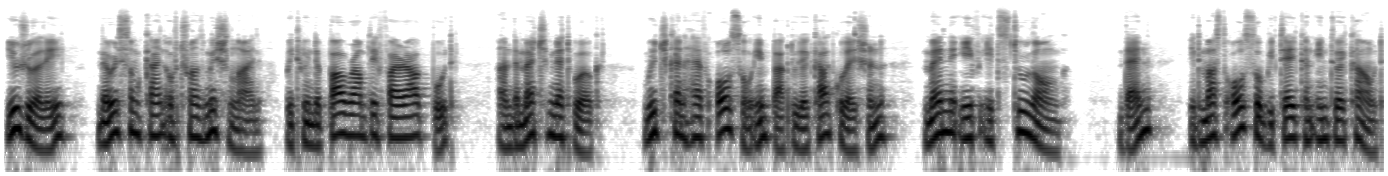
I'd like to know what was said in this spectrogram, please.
Usually, there is some kind of transmission line between the power amplifier output and the matching network, which can have also impact to the calculation, mainly if it's too long. Then, it must also be taken into account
